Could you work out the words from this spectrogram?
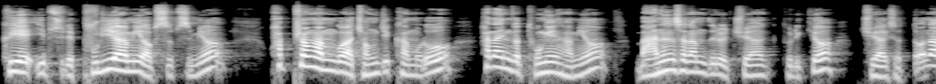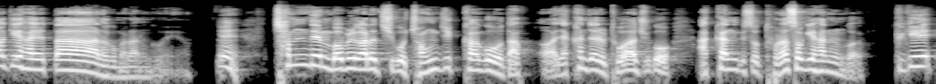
그의 입술에 불의함이 없었으며 화평함과 정직함으로 하나님과 동행하며 많은 사람들을 죄악 돌이켜 죄악에서 떠나게 하였다라고 말하는 거예요. 예, 참된 법을 가르치고 정직하고 어, 약한 자를 도와주고 악한 길에서 돌아서게 하는 것. 그게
